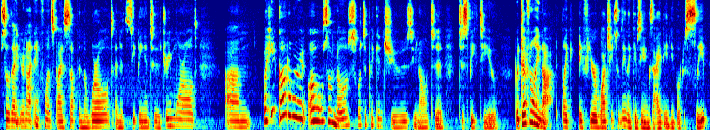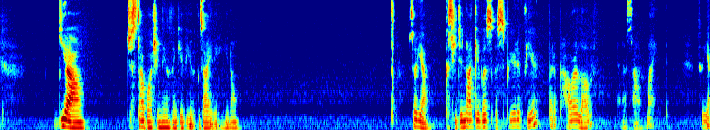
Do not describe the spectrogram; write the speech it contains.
so that you're not influenced by stuff in the world and it's seeping into the dream world. Um, but he God also knows what to pick and choose, you know, to to speak to you. But definitely not like if you're watching something that gives you anxiety and you go to sleep. Yeah, just stop watching things that give you anxiety, you know. So yeah, because he did not give us a spirit of fear, but a power, of love, and a sound mind. So yeah.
